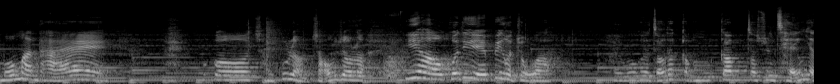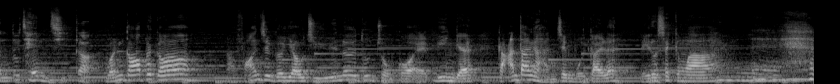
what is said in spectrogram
冇問題。不過陳姑娘走咗啦，以後嗰啲嘢邊個做啊？係喎，佢走得咁急，就算請人都請唔切㗎。揾嘉碧啊！嗱，反正佢幼稚園咧都做過 admin 嘅，簡單嘅行政會計咧，你都識㗎嘛？誒，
